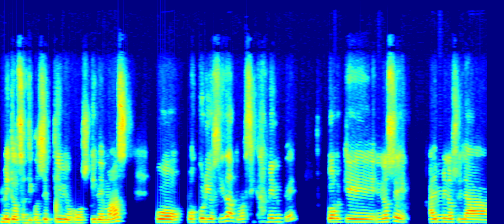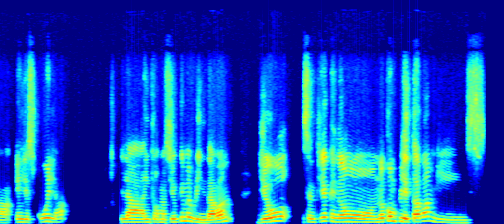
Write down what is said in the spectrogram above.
métodos anticonceptivos y demás, por, por curiosidad, básicamente, porque, no sé, al menos la, en la escuela, la información que me brindaban, yo sentía que no, no completaba mis,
